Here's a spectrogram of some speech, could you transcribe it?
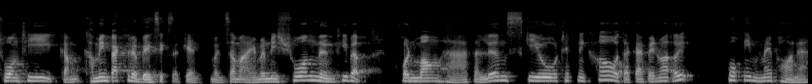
ช่วงที่ com- coming back to the basics again เหมือนสมัยมันมีช่วงหนึ่งที่แบบคนมองหาแต่เรื่อง skill technical แต่กลายเป็นว่า เอ้ย พวกนี้มันไม่พอนะ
